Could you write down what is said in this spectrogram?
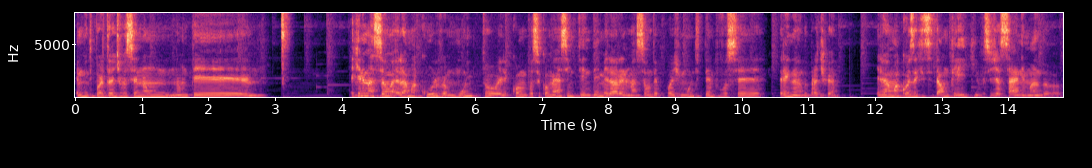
é muito importante você não, não ter é que a animação ela é uma curva muito. Ele, como você começa a entender melhor a animação depois de muito tempo você treinando, praticando. Ele não é uma coisa que se dá um clique e você já sai animando.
